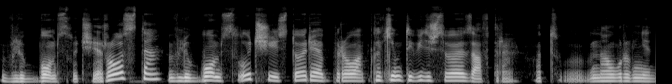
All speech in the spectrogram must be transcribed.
в любом случае роста, в любом случае история про каким ты видишь свое завтра. Вот на уровне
